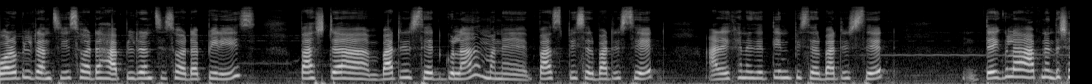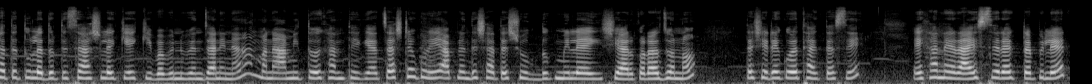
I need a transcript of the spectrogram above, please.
বড় প্লেট আনছি, ছয়টা হাফ প্লেট আনছি, ছয়টা পিরিস পাঁচটা বাটির সেটগুলা মানে পাঁচ পিসের বাটির সেট আর এখানে যে তিন পিসের বাটির সেট তো এগুলো আপনাদের সাথে তুলে ধরতেছে, আসলে কে কীভাবে নেবেন জানি না। মানে আমি তো এখান থেকে চেষ্টা করি আপনাদের সাথে সুখ দুঃখ মিলে শেয়ার করার জন্য। তো সেটাই করে থাকতেছি। এখানে রাইসের একটা প্লেট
